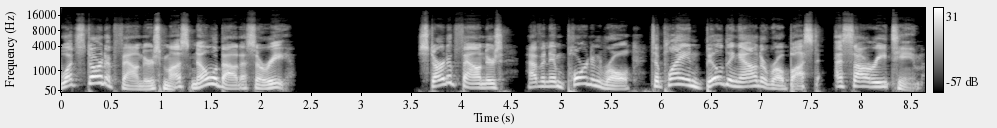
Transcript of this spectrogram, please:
What startup founders must know about SRE. Startup founders have an important role to play in building out a robust SRE team.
